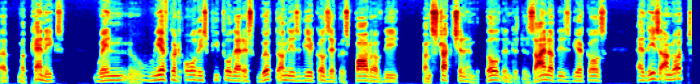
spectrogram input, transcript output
uh, mechanics when we have got all these people that has worked on these vehicles that was part of the construction and the build and the design of these vehicles and these are not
